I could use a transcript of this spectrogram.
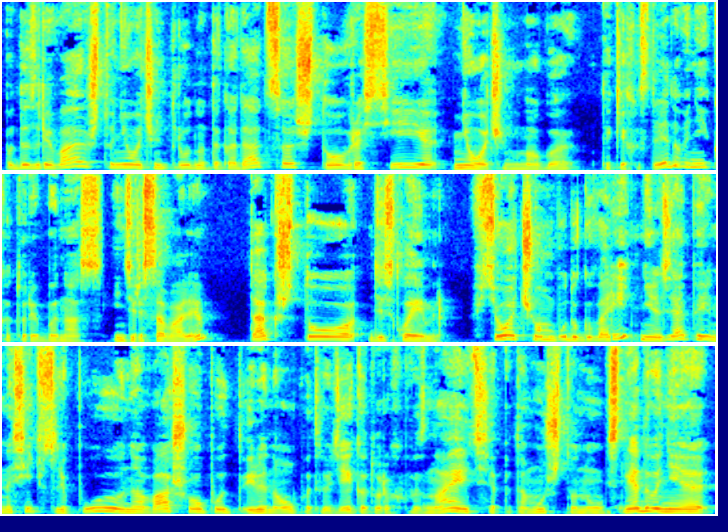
Подозреваю, что не очень трудно догадаться, что в России не очень много таких исследований, которые бы нас интересовали. Так что дисклеймер. Все, о чем буду говорить, нельзя переносить вслепую на ваш опыт или на опыт людей, которых вы знаете, потому что, ну, исследования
